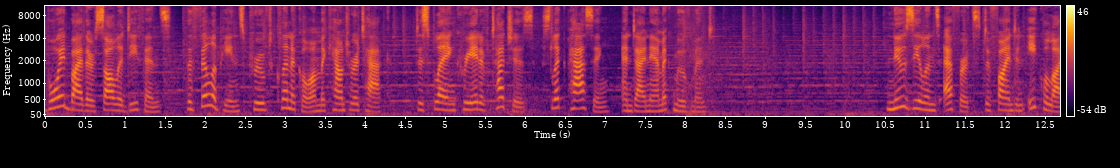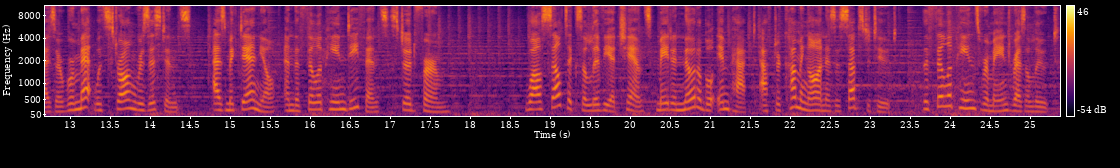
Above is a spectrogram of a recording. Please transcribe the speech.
Buoyed by their solid defense, the Philippines proved clinical on the counter-attack, displaying creative touches, slick passing, and dynamic movement. New Zealand's efforts to find an equalizer were met with strong resistance, as McDaniel and the Philippine defense stood firm. While Celtic's Olivia Chance made a notable impact after coming on as a substitute, the Philippines remained resolute.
